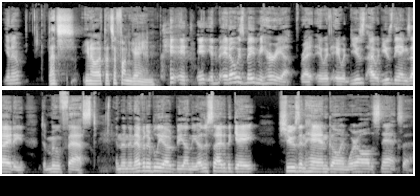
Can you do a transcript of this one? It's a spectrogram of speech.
You know, that's you know what that's a fun game. It, it it it always made me hurry up. Right, it would it would use I would use the anxiety to move fast, and then inevitably I would be on the other side of the gate shoes in hand, going, "Where are all the snacks at?"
